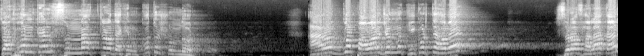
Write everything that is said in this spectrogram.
তখনকার সুন্নাতটা দেখেন কত সুন্দর। আরোগ্য পাওয়ার জন্য কি করতে হবে? সুরা ফালাক আর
